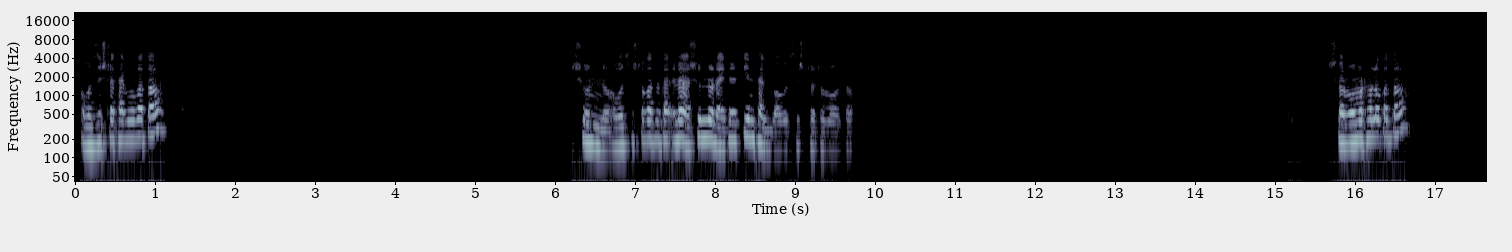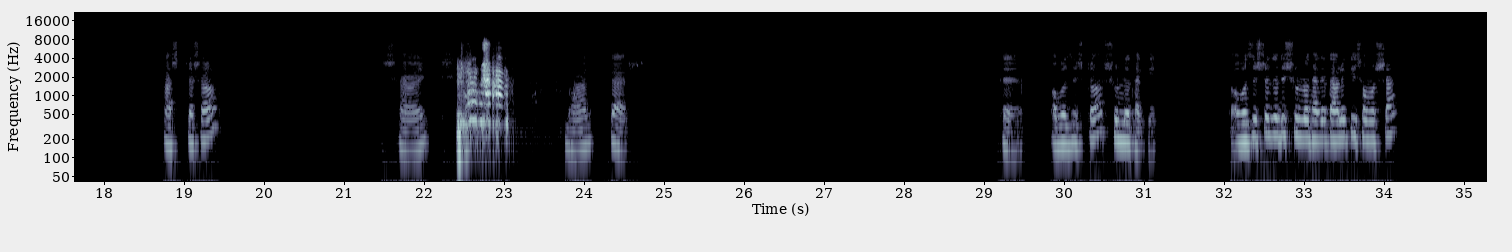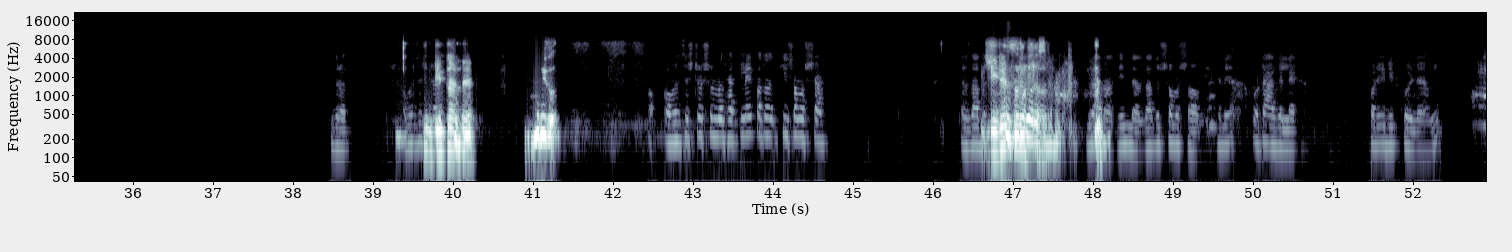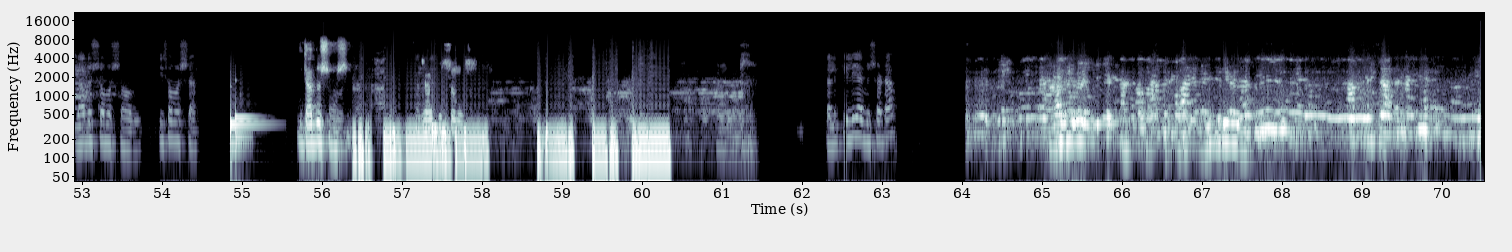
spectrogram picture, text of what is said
অবশিষ্ট থাকবে কত? শূন্য, অবশিষ্ট কত থাকবে না, শূন্য না, এখানে তিন থাকবে অবশিষ্ট সম্ভবত। সর্বমোট হলো কত? আটশো ষাট ভাগ চার। হ্যাঁ অবশিষ্ট শূন্য থাকে। অবশিষ্ট যদি শূন্য থাকে তাহলে কি সমস্যা? অবশিষ্ট শূন্য থাকলে কত কি সমস্যা? জাদুর সমস্যা- সমস্যা। জাদুর সমস্যা হবে। এখানে ওটা আগের লেখা। পরে এডিট করি না আমি। জাদুর সমস্যা হবে। কি সমস্যা? জাদুর সমস্যা। তাহলে ক্লিয়ার বিষয়টা? அப்படின்னு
